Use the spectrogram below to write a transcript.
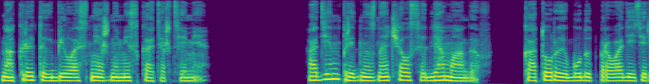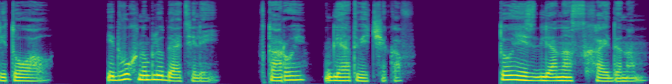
накрытых белоснежными скатертями. Один предназначался для магов, которые будут проводить ритуал, и двух наблюдателей, второй — для ответчиков. То есть для нас с Хайденом.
